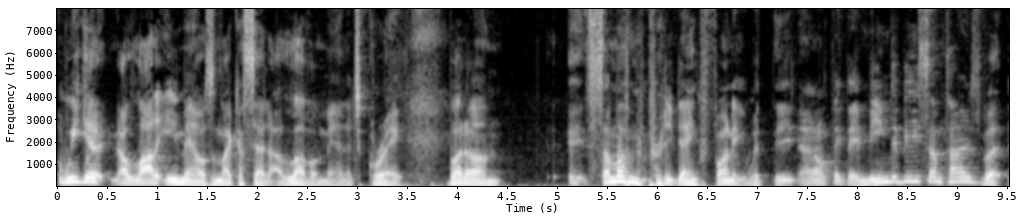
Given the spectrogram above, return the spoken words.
we get a lot of emails, and like I said, I love them, man. It's great. But um, it, some of them are pretty dang funny. With the, I don't think they mean to be sometimes, but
